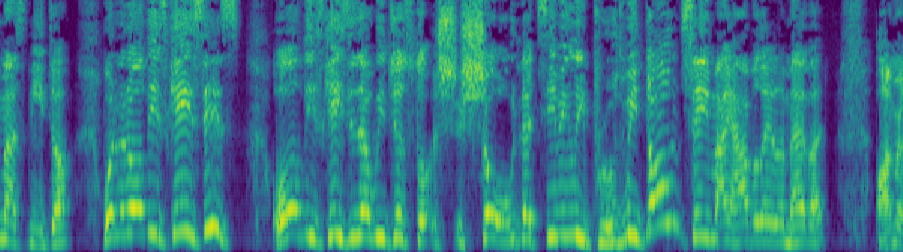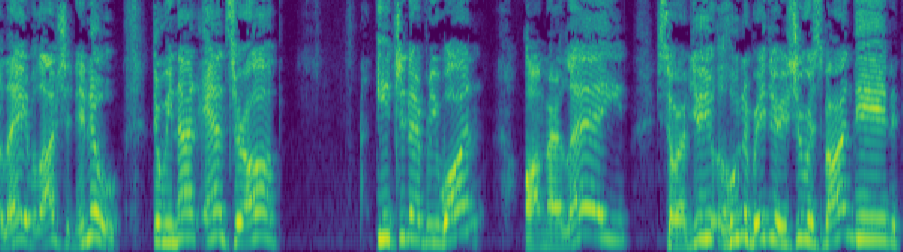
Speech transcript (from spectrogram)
Masnita? What about all these cases? All these cases that we just showed that seemingly proved we don't say my Havalela Mevad. Amr Lei, Do we not answer up each and every one? Amar lei. So Rabbi Yehuda Breder Yeshua responded,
